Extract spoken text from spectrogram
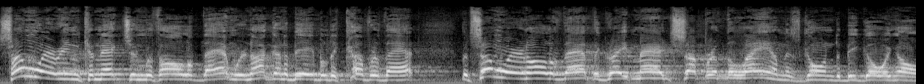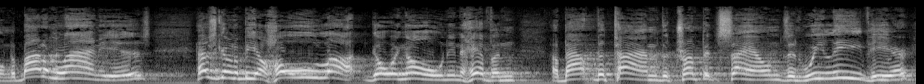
Somewhere in connection with all of that, we're not going to be able to cover that. But somewhere in all of that, the great marriage supper of the Lamb is going to be going on. The bottom line is, there's going to be a whole lot going on in heaven about the time the trumpet sounds and we leave here,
